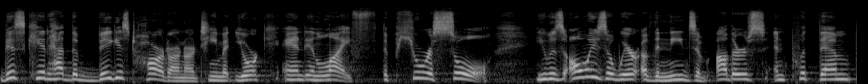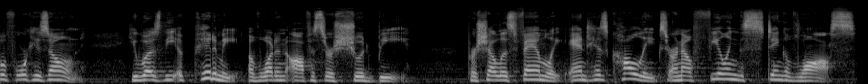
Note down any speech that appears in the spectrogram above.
This kid had the biggest heart on our team at York and in life, the purest soul. He was always aware of the needs of others and put them before his own. He was the epitome of what an officer should be. Pierzchala's family and his colleagues are now feeling the sting of loss.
